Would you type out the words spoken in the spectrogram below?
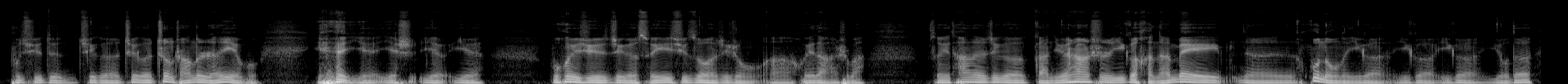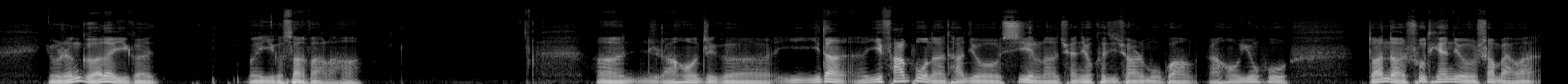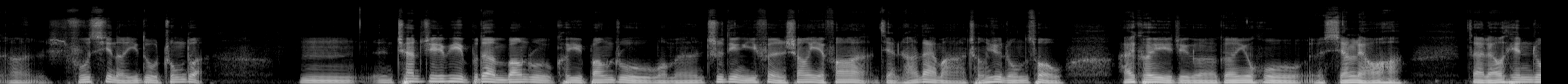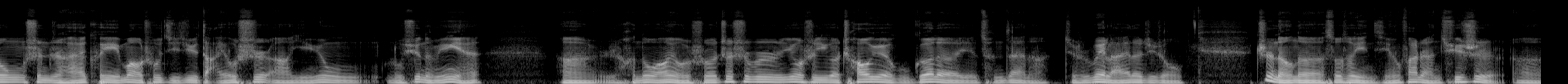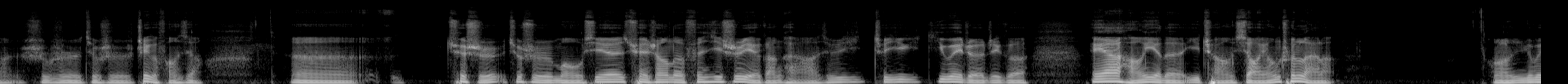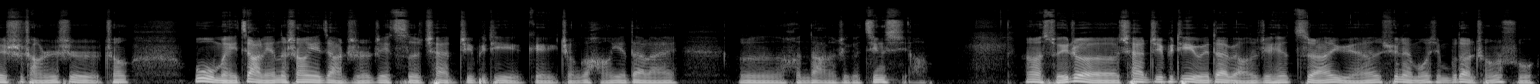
不去对这个这个正常的人也不。也也也是也也不会去这个随意去做这种啊回答是吧？所以他的这个感觉上是一个很难被嗯糊弄的一个一个一个有的有人格的一个一个算法了哈。嗯，然后这个一一旦一发布呢，它就吸引了全球科技圈的目光，然后用户短短数天就上百万啊，服务器呢一度中断。嗯，ChatGPT 不但帮助可以帮助我们制定一份商业方案、检查代码程序中的错误，还可以这个跟用户闲聊哈，在聊天中甚至还可以冒出几句打油诗啊，引用鲁迅的名言啊。很多网友说，这是不是又是一个超越谷歌的存在呢？就是未来的这种智能的搜索引擎发展趋势啊，是不是就是这个方向？嗯，确实，就是某些券商的分析师也感慨啊，就是这意意味着这个 AI 行业的一场小阳春来了。啊，一位市场人士称，物美价廉的商业价值，这次 Chat GPT 给整个行业带来嗯很大的这个惊喜啊。那随着 Chat GPT 为代表的这些自然语言训练模型不断成熟，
